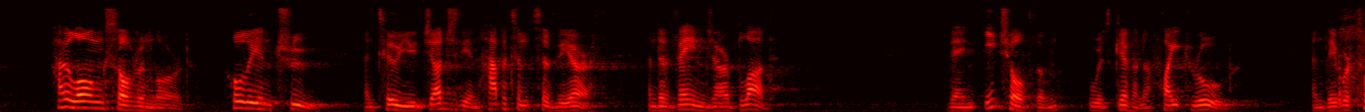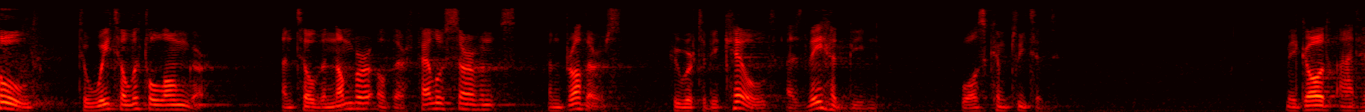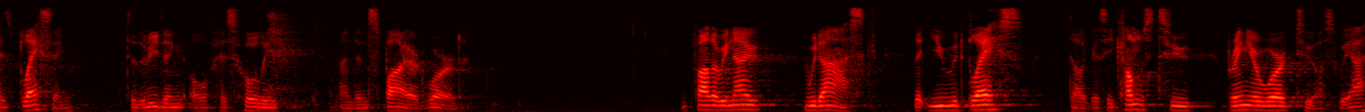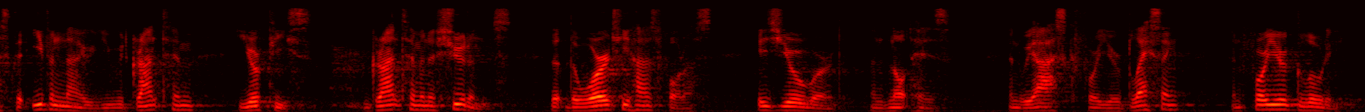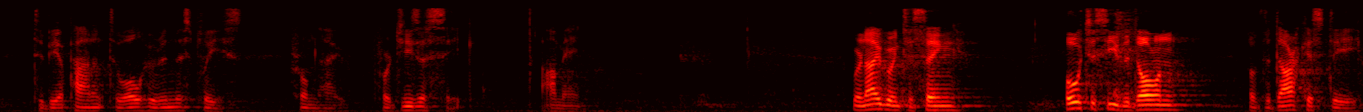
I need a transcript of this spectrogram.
How long, sovereign Lord, holy and true, until you judge the inhabitants of the earth and avenge our blood? Then each of them was given a white robe, and they were told to wait a little longer until the number of their fellow servants and brothers who were to be killed as they had been was completed. May God add his blessing to the reading of his holy and inspired word. Father, we now would ask that you would bless Doug as he comes to bring your word to us. We ask that even now you would grant him your peace, grant him an assurance that the word he has for us is your word and not his. And we ask for your blessing and for your glory to be apparent to all who are in this place from now. For Jesus' sake. Amen. We're now going to sing, Oh, to see the dawn of the darkest day.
